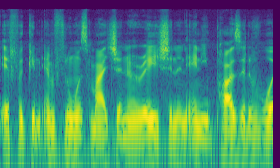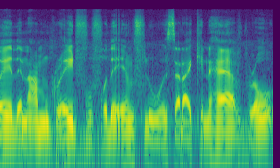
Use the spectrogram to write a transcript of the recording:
if it can influence my generation in any positive way then i'm grateful for the influence that i can have bro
